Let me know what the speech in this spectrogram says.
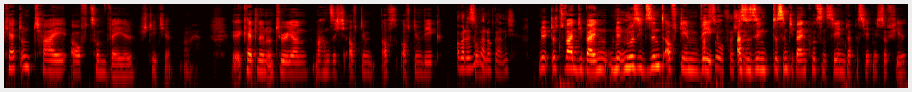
Cat und Ty auf zum Vale steht hier. Oh, ja. Catelyn und Tyrion machen sich auf dem auf, auf dem Weg. Aber da sind wir noch gar nicht. Nö, das waren die beiden, nur sie sind auf dem Weg. Ach so, verstehe. also sind, das sind die beiden kurzen Szenen, da passiert nicht so viel.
